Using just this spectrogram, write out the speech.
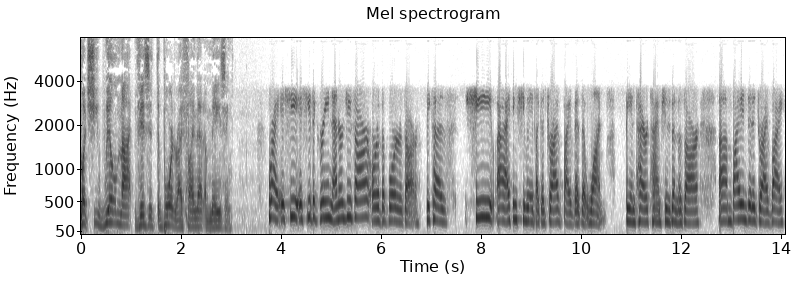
but she will not visit the border. I find that amazing. Right. Is she is she the green energy czar or the border czar? Because she, I think she made like a drive-by visit once the entire time she's been the czar. Um, Biden did a drive-by.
